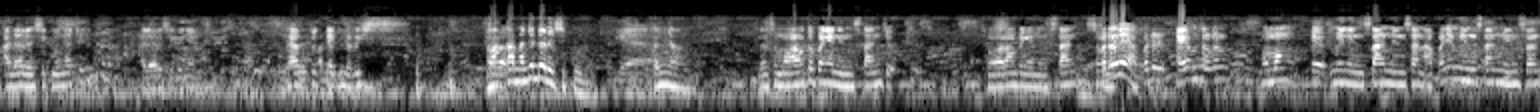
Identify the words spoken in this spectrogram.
ada resikonya sih, ada resikonya. You have to take the risk. Makan aja dari sikunya, Ya. kenyang. Dan semua orang tuh pengen instan cuy. Semua orang pengen instan. Sebenarnya ya, pada kayak misalkan ngomong kayak mie instan, mie instan, apanya mie instan, mie instan,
